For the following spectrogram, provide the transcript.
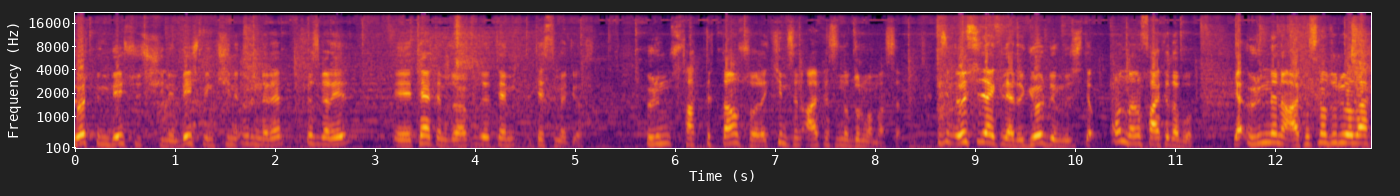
4500 kişinin, 5000 kişinin ürünleri ızgarayı e, tertemiz olarak tem- teslim ediyor. Ürün sattıktan sonra kimsenin arkasında durmaması. Bizim Öztürklerde gördüğümüz işte onların farkı da bu. Ya ürünlerin arkasında duruyorlar.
